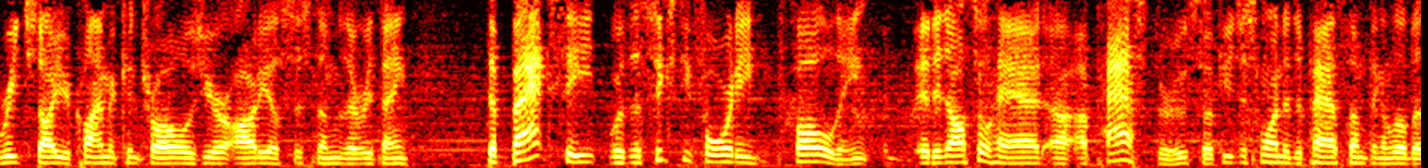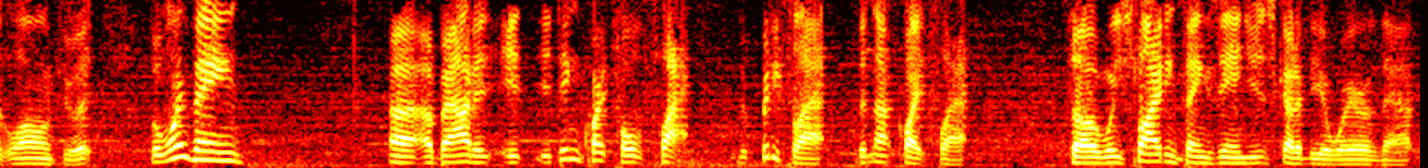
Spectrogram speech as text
reached all your climate controls, your audio systems, everything. The back seat was a 60-40 folding. It also had a, a pass-through, so if you just wanted to pass something a little bit long through it. But one thing uh, about it, it, it didn't quite fold flat. They're pretty flat, but not quite flat. So when you're sliding things in, you just got to be aware of that.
